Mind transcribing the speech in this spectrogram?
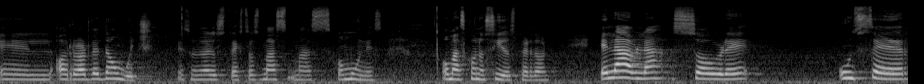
el horror de Dunwich, que es uno de los textos más, más comunes, o más conocidos, perdón, él habla sobre un ser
